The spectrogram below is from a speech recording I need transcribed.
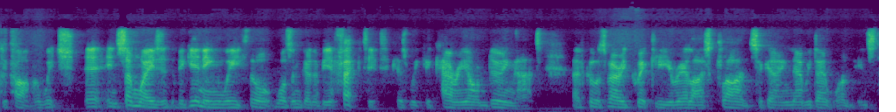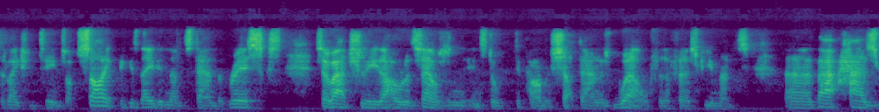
department, which uh, in some ways at the beginning we thought wasn't going to be affected because we could carry on doing that. Of course, very quickly you realize clients are going, no, we don't want installation teams on site because they didn't understand the risks. So actually, the whole of the sales and install department shut down as well for the first few months. Uh, that has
